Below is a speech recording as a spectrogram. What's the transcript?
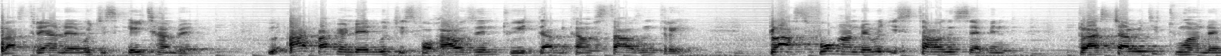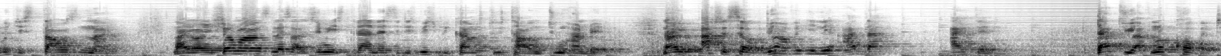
plus 300 which is 800 you add 500 which is for housing to it that becomes 1003 plus 400 which is 1007 plus charity 200 which is 1009 now your insurance let's assume is 300 cedis which becomes 2200 now you ask yourself do you have any other item that you have not covered?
